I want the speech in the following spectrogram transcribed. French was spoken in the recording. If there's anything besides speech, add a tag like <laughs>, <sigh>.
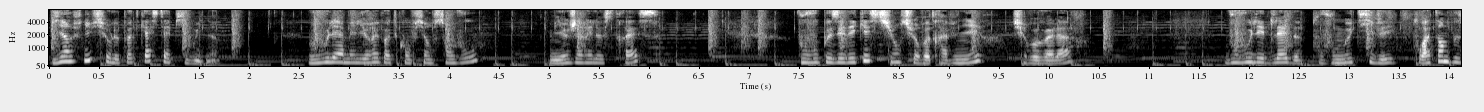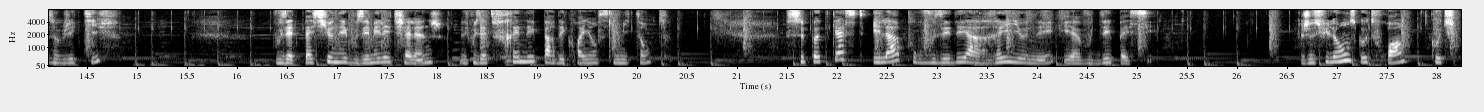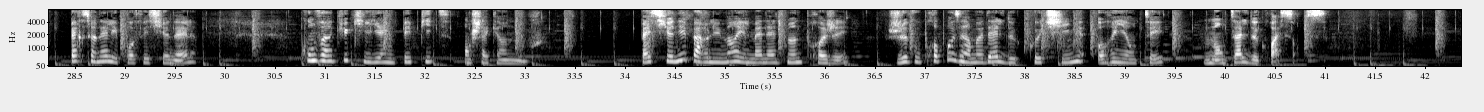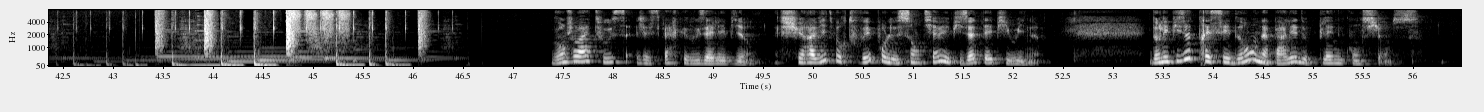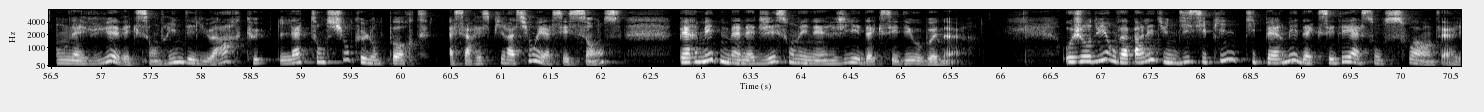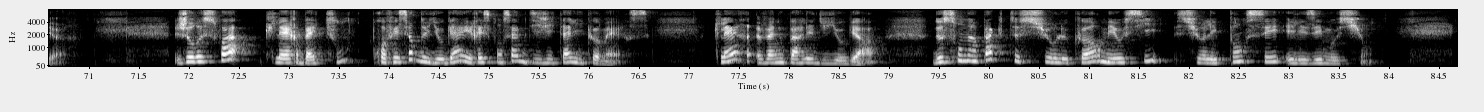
Bienvenue sur le podcast Happy Win. Vous voulez améliorer votre confiance en vous Mieux gérer le stress? Vous vous posez des questions sur votre avenir, sur vos valeurs? Vous voulez de l'aide pour vous motiver, pour atteindre vos objectifs? Vous êtes passionné, vous aimez les challenges, mais vous êtes freiné par des croyances limitantes? Ce podcast est là pour vous aider à rayonner et à vous dépasser. Je suis Laurence Godefroy, coach personnel et professionnel convaincu qu'il y a une pépite en chacun de nous. Passionné par l'humain et le management de projet, je vous propose un modèle de coaching orienté mental de croissance. Bonjour à tous, j'espère que vous allez bien. Je suis ravie de vous retrouver pour le centième épisode d'Happy Win. Dans l'épisode précédent, on a parlé de pleine conscience. On a vu avec Sandrine Deluard que l'attention que l'on porte à sa respiration et à ses sens permet de manager son énergie et d'accéder au bonheur. Aujourd'hui, on va parler d'une discipline qui permet d'accéder à son soi intérieur. Je reçois Claire Batou, professeure de yoga et responsable digital e-commerce. Claire va nous parler du yoga, de son impact sur le corps, mais aussi sur les pensées et les émotions.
